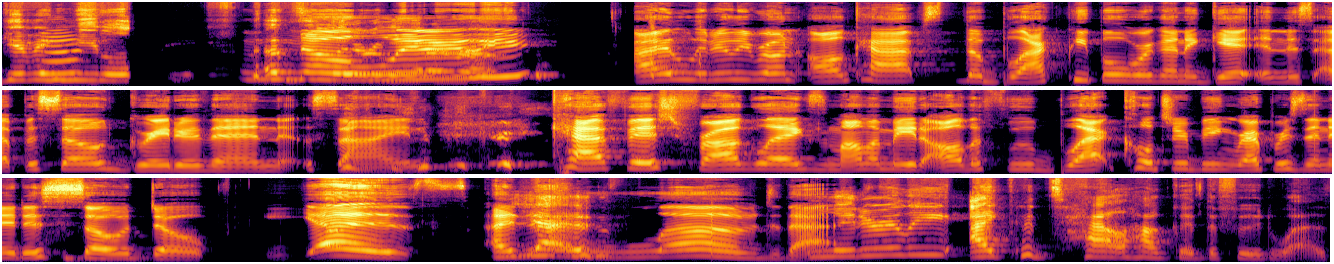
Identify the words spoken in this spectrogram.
giving me that's no, literally, literally I literally wrote in all caps the black people we're gonna get in this episode greater than sign. Catfish, frog legs, mama made all the food. Black culture being represented is so dope. Yes. I just yes. loved that. Literally, I could tell how good the food was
